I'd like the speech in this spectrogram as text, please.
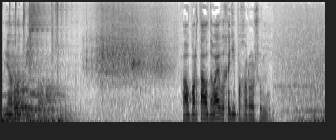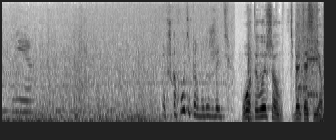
У меня рот весь сломался. Фау портал, давай выходи по-хорошему. не. Я в шкафу теперь буду жить. О, ты вышел. Теперь тебя съем.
